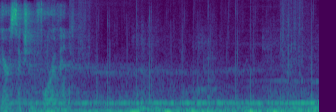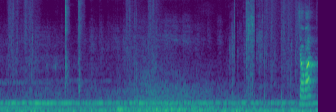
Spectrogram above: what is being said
Prepare Section 4 event. Chào bạn,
